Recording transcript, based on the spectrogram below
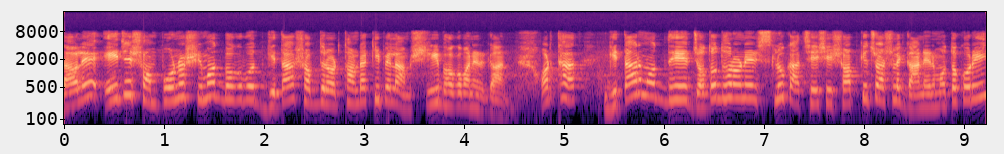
তাহলে এই যে সম্পূর্ণ শ্রীমদ্ ভগবত গীতা শব্দের অর্থ আমরা কি পেলাম? শ্রী ভগবানের গান। অর্থাৎ গীতার মধ্যে যত ধরনের শ্লোক আছে, সেই সব কিছু আসলে গানের মতো করেই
